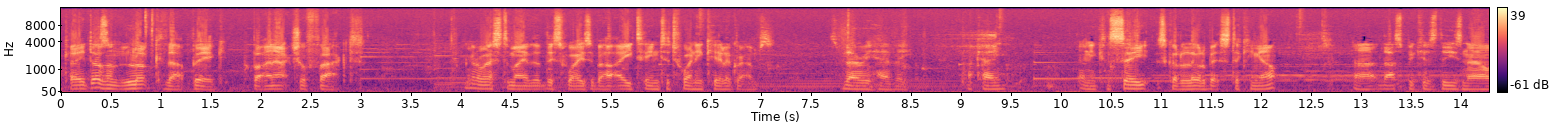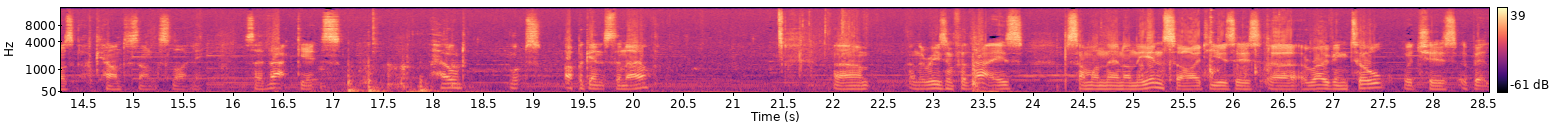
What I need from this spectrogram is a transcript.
Okay, it doesn't look that big, but in actual fact, I'm going to estimate that this weighs about 18 to 20 kilograms. It's very heavy. Okay, and you can see it's got a little bit sticking out. Uh, that's because these nails are countersunk slightly. So that gets held whoops, up against the nail. Um, and the reason for that is someone then on the inside uses uh, a roving tool, which is a bit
